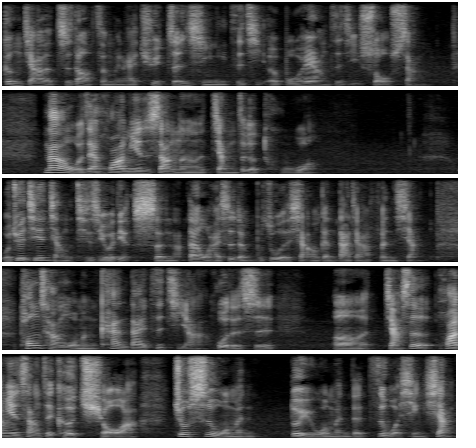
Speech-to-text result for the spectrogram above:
更加的知道怎么来去珍惜你自己，而不会让自己受伤。那我在画面上呢，讲这个图哦。我觉得今天讲的其实有点深啊，但我还是忍不住的想要跟大家分享。通常我们看待自己啊，或者是呃，假设画面上这颗球啊，就是我们对于我们的自我形象，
